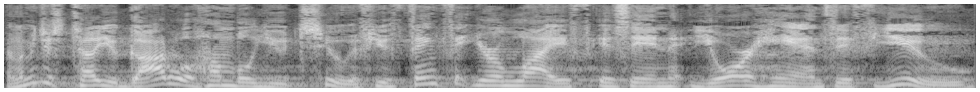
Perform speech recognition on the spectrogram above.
And let me just tell you, God will humble you too. If you think that your life is in your hands, if you,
